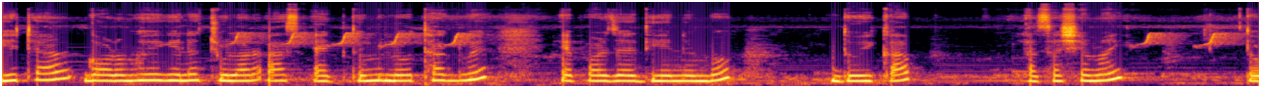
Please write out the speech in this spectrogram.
ঘিটা গরম হয়ে গেলে চুলার আঁচ একদমই লো থাকবে। এ পর্যায়ে দিয়ে নেব দুই কাপ লাচা সেমাই। তো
